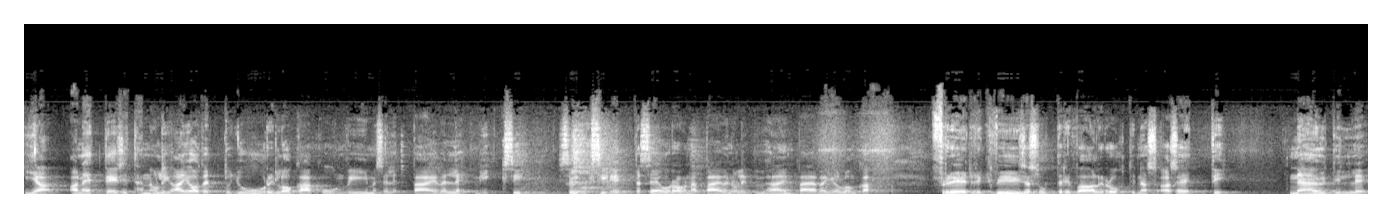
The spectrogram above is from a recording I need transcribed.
Ja anetteesithän oli ajoitettu juuri lokakuun viimeiselle päivälle. Miksi? Siksi, että seuraavana päivänä oli pyhäinpäivä, jolloin Fredrik Viisas, Lutterin vaaliruhtinas, asetti näytille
